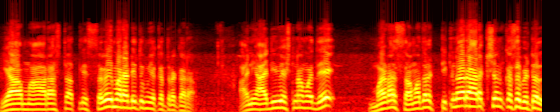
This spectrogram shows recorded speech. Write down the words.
या महाराष्ट्रातले सगळे मराठी तुम्ही एकत्र करा. आणि अधिवेशनामध्ये मराठा समाजाला टिकणारं आरक्षण कसं भेटल?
